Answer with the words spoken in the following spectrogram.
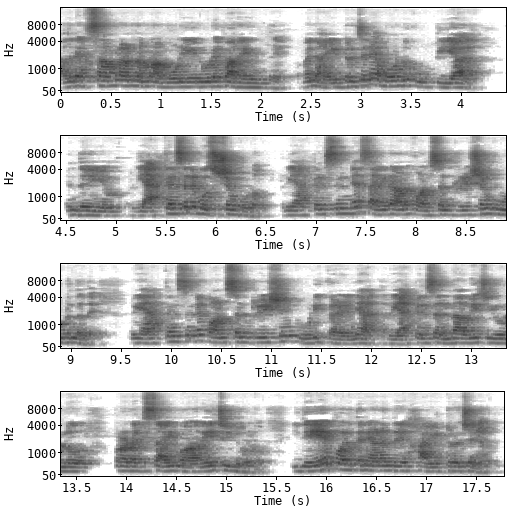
അതിന് എക്സാമ്പിൾ ആണ് നമ്മൾ അമോണിയയിലൂടെ പറയുന്നത്. അപ്പൊ നൈട്രജൻ എമൗണ്ട് കൂട്ടിയാൽ എന്ത് ചെയ്യും? റിയാക്ടൻസിന്റെ പൊസിഷൻ കൂടും. റിയാക്ടൻസിന്റെ സൈഡാണ് കോൺസെൻട്രേഷൻ കൂടുന്നത്. റിയാക്ടൻസിന്റെ കോൺസെൻട്രേഷൻ കൂടി കഴിഞ്ഞാൽ റിയാക്ടൻസ് എന്താവേ ചെയ്യുള്ളൂ? പ്രൊഡക്ട്സ് ആയി മാറേ ചെയ്യുള്ളൂ. ഇതേപോലെ തന്നെയാണ് എന്ത്? ഹൈഡ്രജനും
